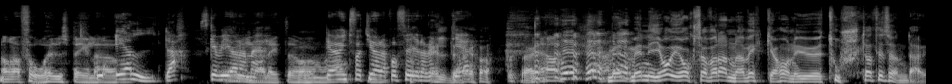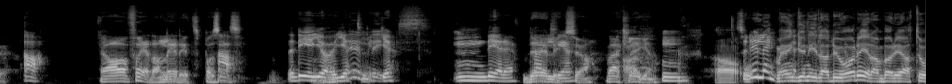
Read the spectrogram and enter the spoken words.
några få husbilar. och elda ska vi göra elda med. Lite och, Det har jag inte fått göra på fyra Eldar, veckor. ja. Ja. Men, men ni har ju också varannan vecka har ni ju torsdag till söndag. Ja, ja, fredagen ledigt, precis. så det gör är jättemycket. Mm, det är det. Det är verkligen. lyx, ja. Verkligen. Mm. Ja, Så det är och- men. Gunilla, du har redan börjat att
